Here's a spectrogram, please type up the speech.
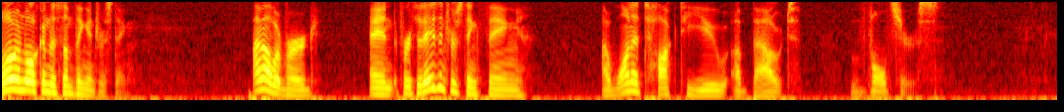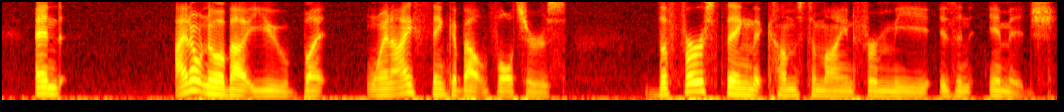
Hello and welcome to Something Interesting. I'm Albert Berg, and for today's interesting thing, I want to talk to you about vultures. And I don't know about you, but when I think about vultures, the first thing that comes to mind for me is an image.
